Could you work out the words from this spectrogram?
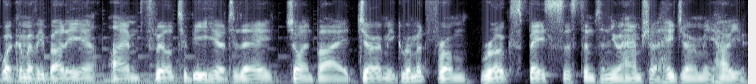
Welcome, everybody. I'm thrilled to be here today, joined by Jeremy Grimmett from Rogue Space Systems in New Hampshire. Hey, Jeremy, how are you?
